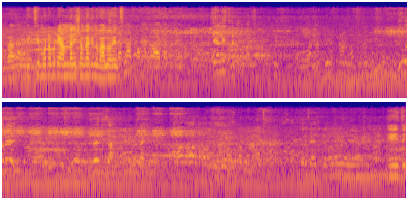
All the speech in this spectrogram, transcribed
আমরা দেখছি মোটামুটি আমদানির সংখ্যা কিন্তু ভালো হয়েছে। এই যে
